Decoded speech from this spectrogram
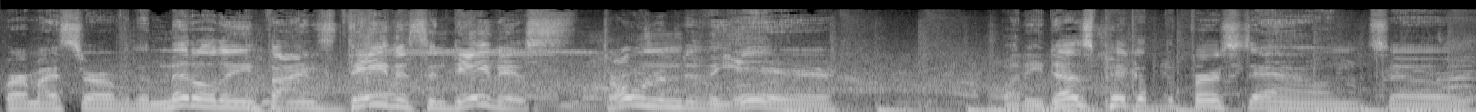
Burmeister over the middle, then he finds Davis, and Davis thrown into the air. But he does pick up the first down, so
